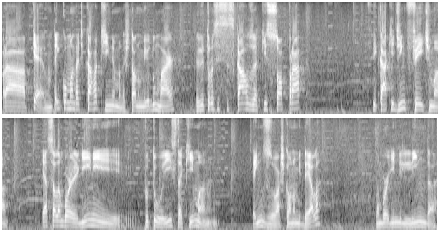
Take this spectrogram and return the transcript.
Pra... Porque é, não tem como andar de carro aqui, né, mano? A gente tá no meio do mar. Ele trouxe esses carros aqui só pra... Ficar aqui de enfeite, mano. E essa Lamborghini futurista aqui, mano. Tenzo, acho que é o nome dela. Lamborghini linda.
